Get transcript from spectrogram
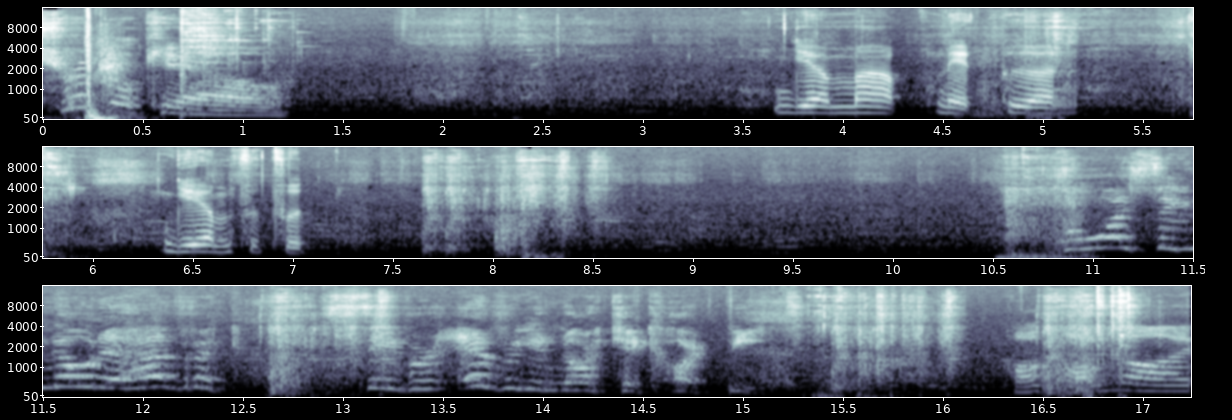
Triple kill. เยี่ยมมากเน็ตเพื่อน เยี่ยมสุด So I say no to havoc. Savor every anarchic heartbeat. ขอของหน่อย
